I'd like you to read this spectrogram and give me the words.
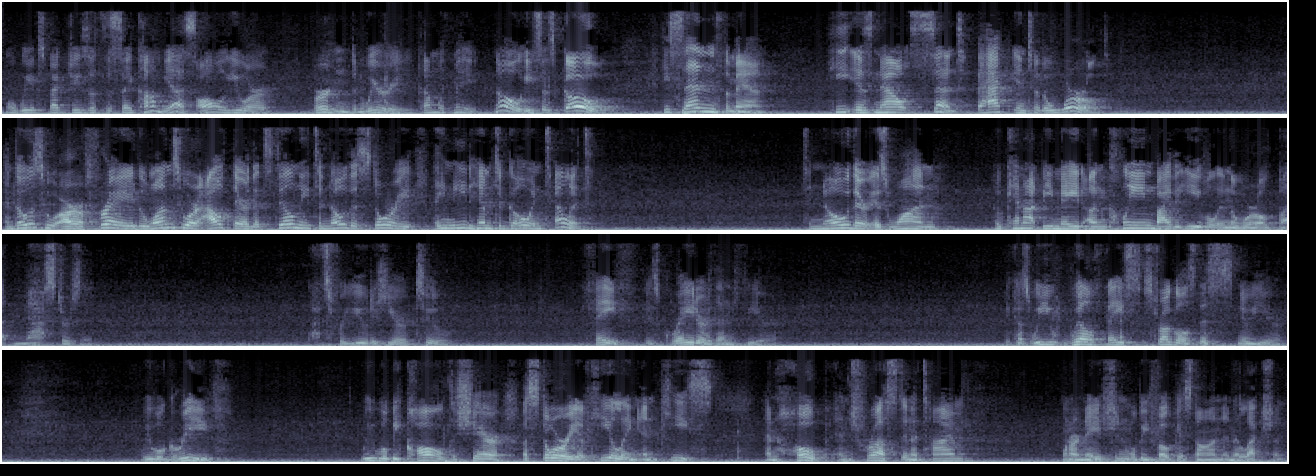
Well, we expect Jesus to say, Come, yes, all you are burdened and weary, come with me. No, he says, Go. He sends the man. He is now sent back into the world And those who are afraid, the ones who are out there that still need to know this story, they need him to go and tell it. To know there is one who cannot be made unclean by the evil in the world, but masters it. That's for you to hear too. Faith is greater than fear. Because we will face struggles this new year. We will grieve we will be called to share a story of healing and peace and hope and trust in a time when our nation will be focused on an election,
